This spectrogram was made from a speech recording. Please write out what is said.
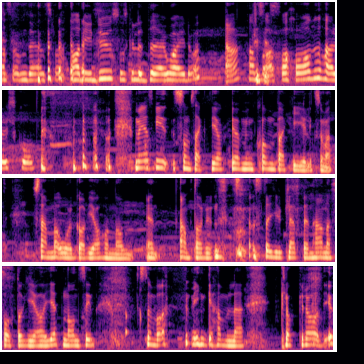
alltså om det ens var. Ja, det är du som skulle DIY då. Ja, Han precis. bara, vad har vi här i skåpet? Men jag ska ju, som sagt, jag, min comeback är ju liksom att samma år gav jag honom en, antagligen den sämsta julklappen han har fått och jag har gett någonsin. Som var min gamla klockradio.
